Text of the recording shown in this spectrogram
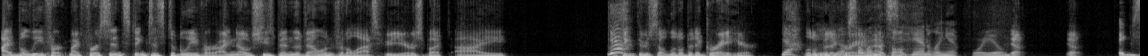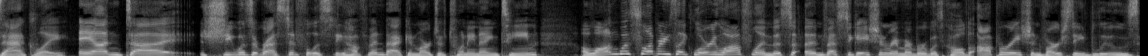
I believe her. My first instinct is to believe her. I know she's been the villain for the last few years, but I Yeah. think there's a little bit of gray here. Yeah, A little you bit of gray, Someone and that's that's all. handling it for you. Yep. Exactly. And uh, she was arrested, Felicity Huffman, back in March of 2019, along with celebrities like Lori Laughlin. This investigation, remember, was called Operation Varsity Blues.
